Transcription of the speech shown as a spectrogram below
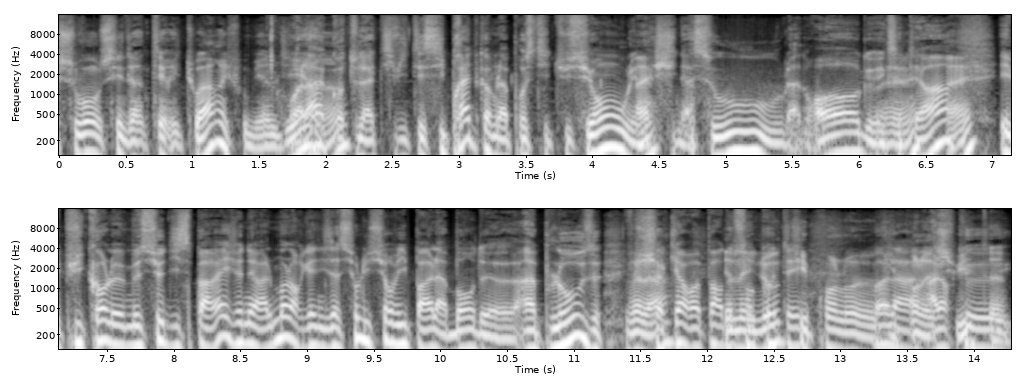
souvent aussi d'un territoire, il faut bien le dire. Voilà, hein. quand l'activité s'y prête, comme la prostitution, ou les machines à sous, ou la drogue, etc. Et puis quand le monsieur disparaît, généralement l'organisation lui survit pas. La bande euh, implose, chacun repart de son côté. Qui prend, le, qui prend la Alors suite. Que,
